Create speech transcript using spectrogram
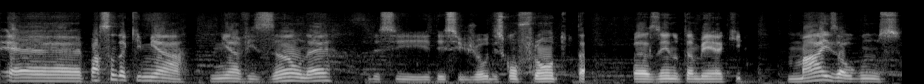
é, passando aqui minha, minha visão, né? Desse, desse jogo, desse confronto, tá trazendo também aqui mais alguns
